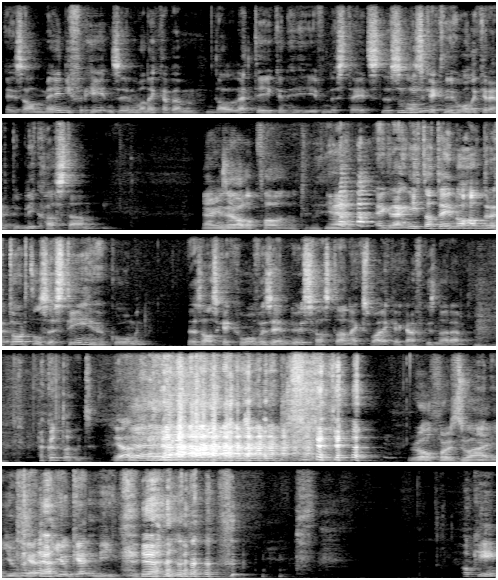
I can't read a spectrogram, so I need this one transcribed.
Hij zal mij niet vergeten zijn, want ik heb hem dat letteken gegeven destijds. Dus als Mhm. ik nu gewoon een keer in het publiek ga staan... Ja, je bent wel opvallend natuurlijk. Ja. Ik denk niet dat hij nog andere tortels is tegengekomen. Dus als ik gewoon voor zijn neus ga staan, ik zwaai ik even naar hem. Je kunt dat goed. Ja, Ja, ja, ja. Roll for zwaai. you get, you get me. Oké?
